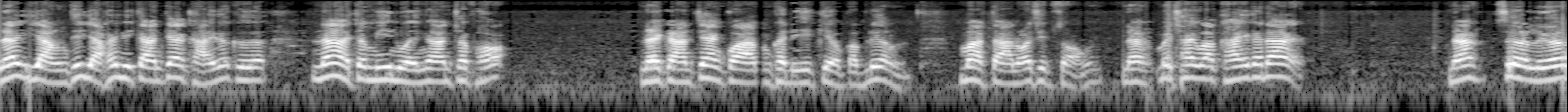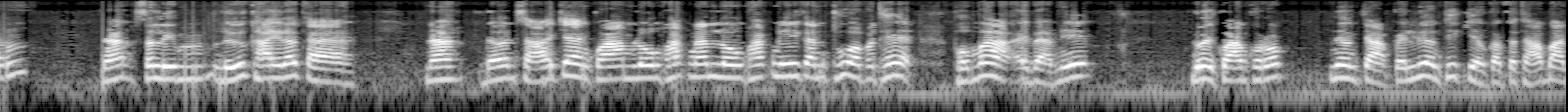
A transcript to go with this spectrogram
และอีกอย่างที่อยากให้มีการแก้ไขก็คือ น่าจะมีหน่วยงานเฉพาะ ในการแจ้งความคดีเกี่ยวกับเรื่องมาตรา 112 นะ ไม่ใช่ว่าใครก็ได้นะ เสื้อเหลืองนะ สลิมหรือใครแล้วแต่ นะเดินสายแจ้งความโรงพักนั้นโรงพักนี้กันทั่วประเทศ ผมว่าไอ้แบบนี้ด้วยความเคารพเนื่องจากเป็นเรื่องที่เกี่ยวกับสถาบัน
